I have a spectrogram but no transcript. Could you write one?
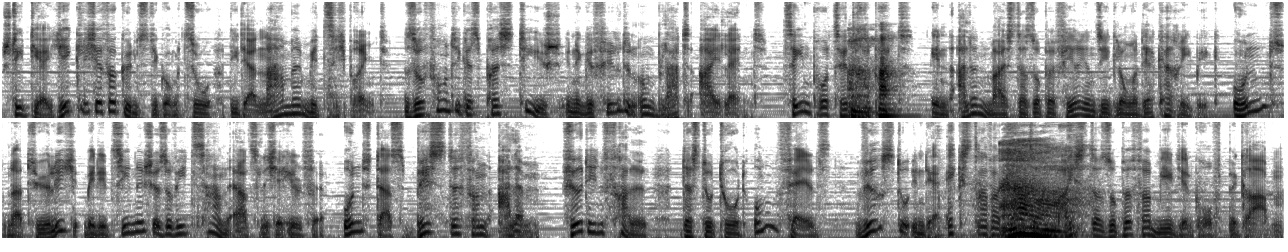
steht dir jegliche Vergünstigung zu, die der Name mit sich bringt. Sofortiges Prestige in den Gefilden um Blood Island. 10% Aha. Rabatt in allen Meistersuppe-Feriensiedlungen der Karibik. Und natürlich medizinische sowie zahnärztliche Hilfe. Und das Beste von allem. Für den Fall, dass du tot umfällst, wirst du in der extravaganten Ah. Meistersuppe-Familiengruft begraben.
